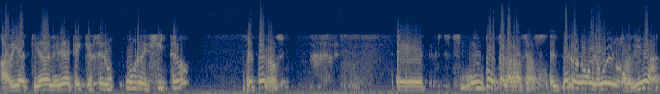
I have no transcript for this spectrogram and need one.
había tirado la idea de que hay que hacer un, un registro de perros. Eh, no importa la raza, el perro número uno en mordida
